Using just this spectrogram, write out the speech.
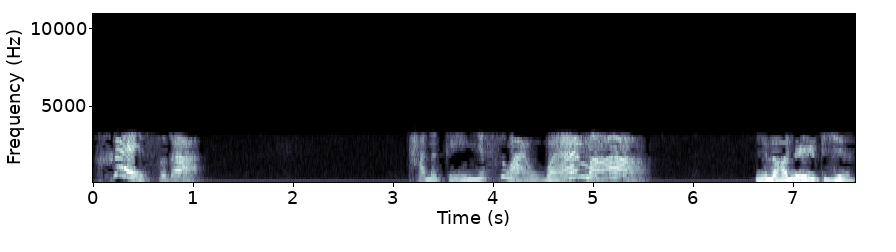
害死的。他能跟你算完吗？你那内弟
